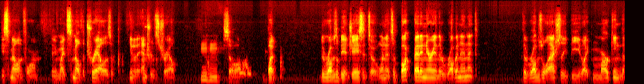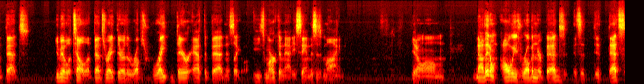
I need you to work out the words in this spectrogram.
be smelling for them. They might smell the trail as you know the entrance trail. Mm-hmm. So, uh, but the rubs will be adjacent to it. When it's a buck bedding area and they're rubbing in it, the rubs will actually be like marking the beds. You'll be able to tell the bed's right there, the rub's right there at the bed, and it's like he's marking that. He's saying this is mine. You know, um, now they don't always rub in their beds. It's a it, that's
